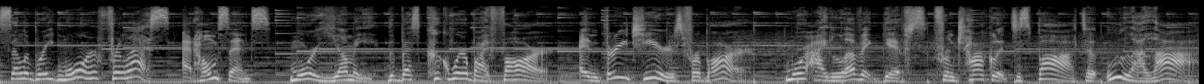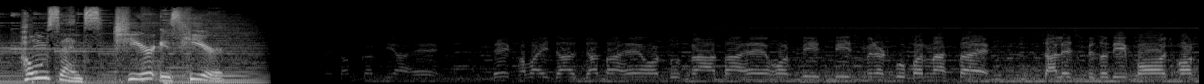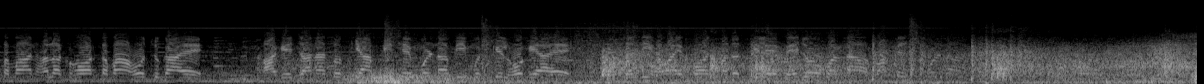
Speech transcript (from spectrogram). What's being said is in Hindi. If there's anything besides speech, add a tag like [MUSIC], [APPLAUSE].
Celebrate more for less at HomeSense. More yummy, the best cookware by far. And three cheers for bar. More I love it gifts from chocolate to spa to ooh la la. HomeSense. Cheer is here. दम कर दिया है एक हवाई जहाज जाता है और दूसरा आता है और 20-20 मिनट ऊपर नाचता है 40 फीसदी फौज और सामान हलक और तबाह हो चुका है आगे जाना तो क्या पीछे मुड़ना भी मुश्किल हो गया है। जल्दी हवाई फौज मदद के लिए भेजो वरना वापस मुड़ना।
